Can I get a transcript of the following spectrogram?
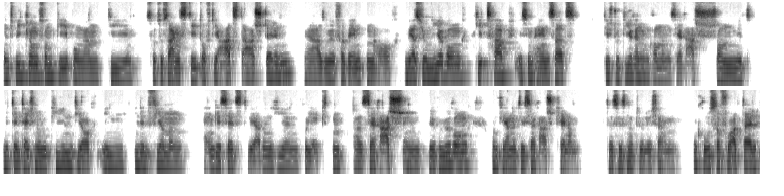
Entwicklungsumgebungen, die sozusagen State of the Art darstellen. Ja, also wir verwenden auch Versionierung. GitHub ist im Einsatz. Die Studierenden kommen sehr rasch schon mit, mit den Technologien, die auch in, in den Firmen eingesetzt werden, hier in Projekten, äh, sehr rasch in Berührung und lernen die sehr rasch kennen. Das ist natürlich ein, großer Vorteil.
